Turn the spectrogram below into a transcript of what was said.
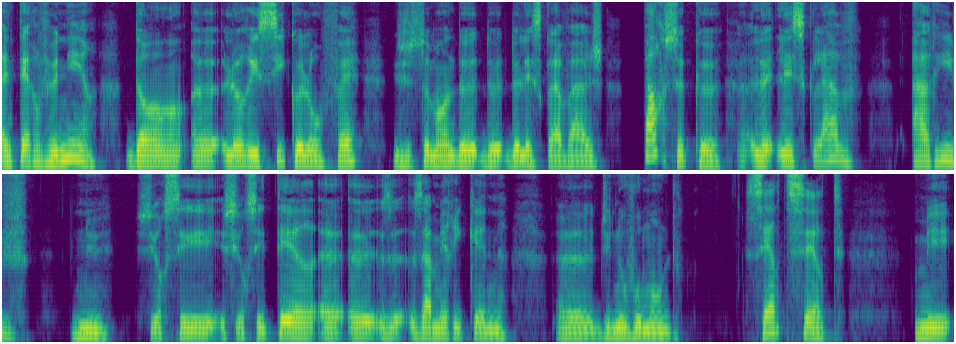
intervenir dans euh, le récit que l'on fait justement de, de l'esclavage. Parce que l'esclave arrive nu sur ces, sur ces terres euh, américaines euh, du Nouveau Monde. Certes, certes, mais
